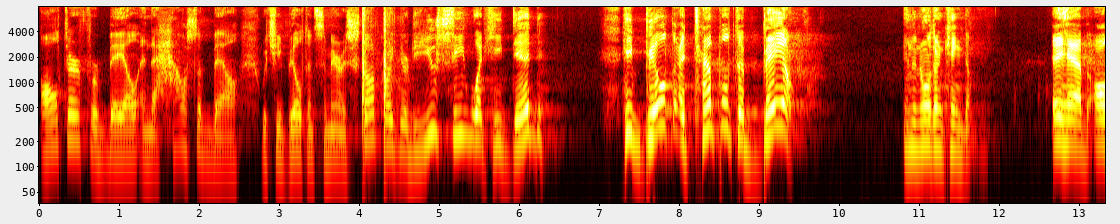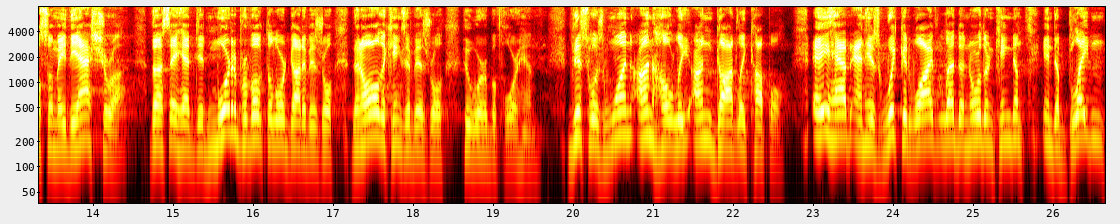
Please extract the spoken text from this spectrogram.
altar for Baal in the house of Baal, which he built in Samaria. Stop right there. Do you see what he did? He built a temple to Baal in the northern kingdom. Ahab also made the Asherah. Thus, Ahab did more to provoke the Lord God of Israel than all the kings of Israel who were before him. This was one unholy, ungodly couple. Ahab and his wicked wife led the northern kingdom into blatant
